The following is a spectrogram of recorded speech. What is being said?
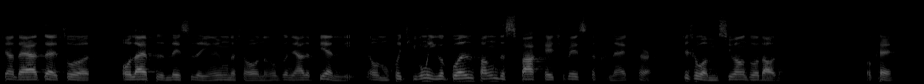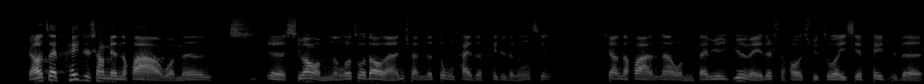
这样大家在做 OLAP 类似的应用的时候，能够更加的便利。那我们会提供一个官方的 Spark HBase 的 connector，这是我们希望做到的。OK，然后在配置上面的话，我们希呃希望我们能够做到完全的动态的配置的更新。这样的话，那我们在运运维的时候去做一些配置的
